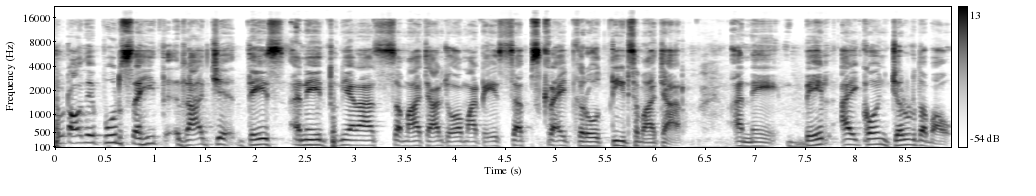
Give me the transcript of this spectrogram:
છોટાઉદેપુર સહિત રાજ્ય, દેશ અને દુનિયાના સમાચાર જોવા માટે સબસ્ક્રાઇબ કરો તીર સમાચાર અને બેલ આઇકોન જરૂર દબાવો.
